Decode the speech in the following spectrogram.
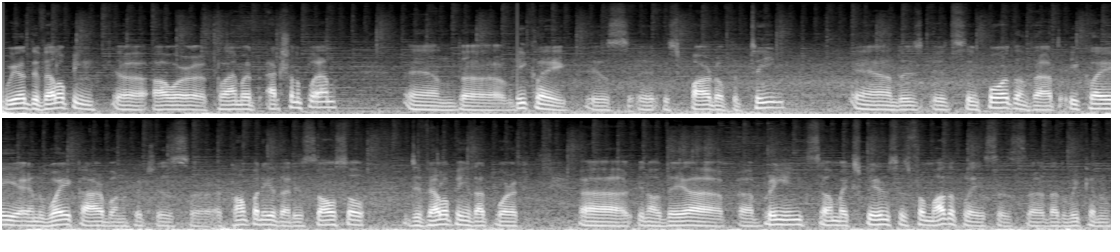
We are developing uh, our climate action plan and uh, is, is part of the team and it's, it's, important that ICLEI and Way Carbon, which is a company that is also developing that work, uh, you know, they are uh, bringing some experiences from other places uh, that we can,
